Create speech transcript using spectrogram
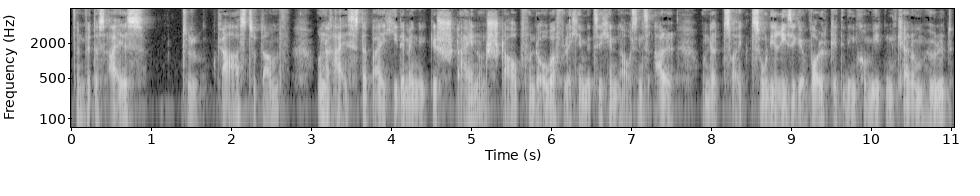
dann wird das Eis zu Gas, zu Dampf und reißt dabei jede Menge Gestein und Staub von der Oberfläche mit sich hinaus ins All und erzeugt so die riesige Wolke, die den Kometenkern umhüllt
